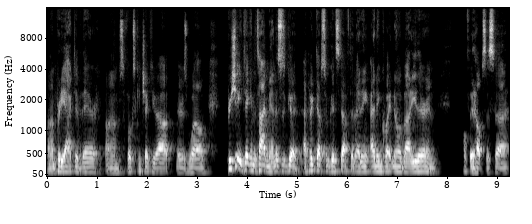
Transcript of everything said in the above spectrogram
I'm pretty active there. Um, so folks can check you out there as well. Appreciate you taking the time, man. This is good. I picked up some good stuff that I didn't I didn't quite know about either. And hopefully it helps us uh,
